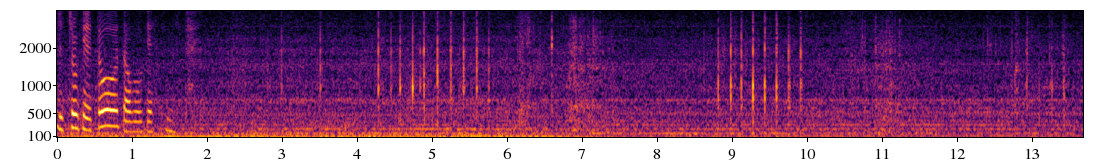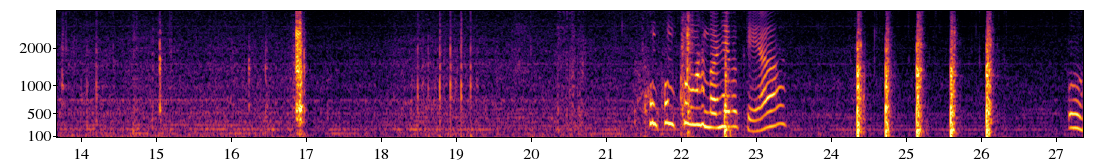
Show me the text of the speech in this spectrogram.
이쪽에도 넣어보겠습니다. 콩콩콩 한번 해볼게요. 오.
